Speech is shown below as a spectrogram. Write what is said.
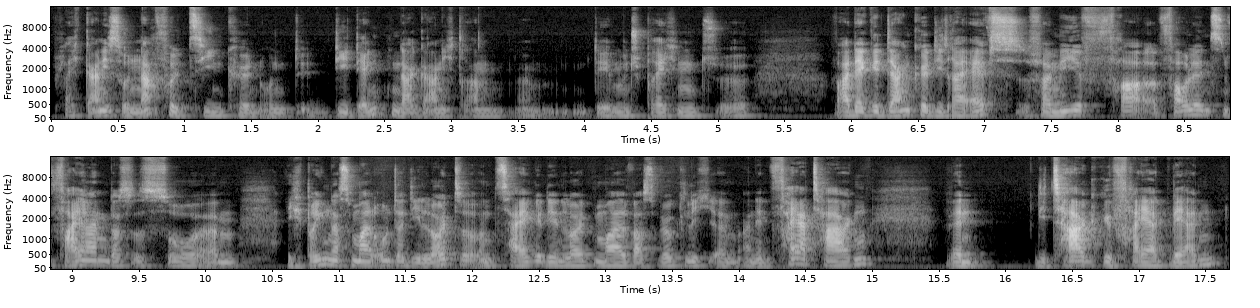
vielleicht gar nicht so nachvollziehen können und die denken da gar nicht dran. Ähm, dementsprechend äh, war der Gedanke, die drei Fs, Familie, Fa Faulenzen, Feiern, das ist so, ähm, ich bringe das mal unter die Leute und zeige den Leuten mal, was wirklich ähm, an den Feiertagen, wenn die Tage gefeiert werden,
